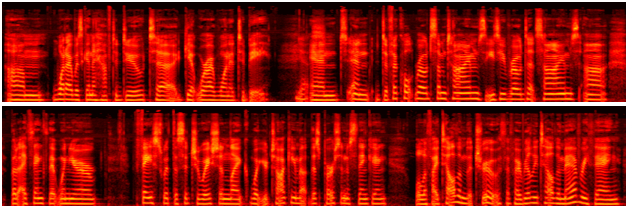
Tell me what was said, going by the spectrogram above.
um, what I was going to have to do to get where I wanted to be. Yes. And and difficult roads sometimes, easy roads at times. Uh, but I think that when you're faced with the situation like what you're talking about, this person is thinking, well, if I tell them the truth, if I really tell them everything,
